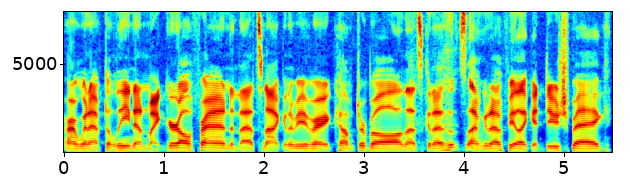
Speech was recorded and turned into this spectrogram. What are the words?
Or I'm gonna have to lean on my girlfriend, and that's not gonna be very comfortable, and that's gonna I'm gonna feel like a douchebag.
